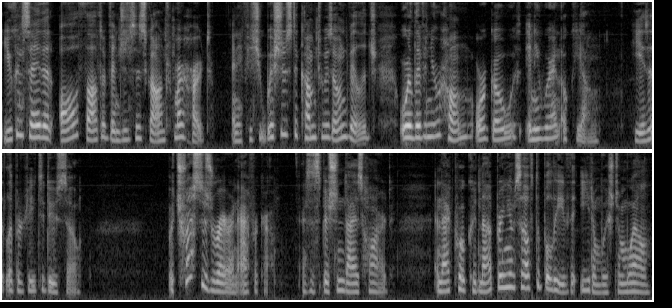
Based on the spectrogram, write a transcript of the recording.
You can say that all thought of vengeance is gone from our heart, and if he wishes to come to his own village, or live in your home, or go anywhere in Okoyong, he is at liberty to do so. But trust is rare in Africa, and suspicion dies hard, and Akpo could not bring himself to believe that Edom wished him well,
